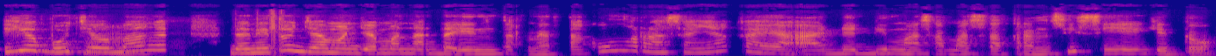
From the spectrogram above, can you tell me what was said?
Iya bocil Hmm. banget. Dan itu zaman-zaman ada internet aku ngerasanya kayak ada di masa-masa transisi gitu.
